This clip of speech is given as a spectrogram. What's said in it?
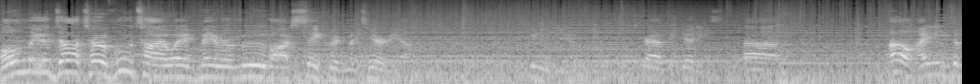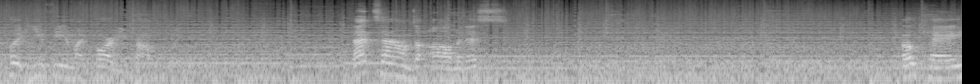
Only a daughter of Wutaiwei may remove our sacred materia. Let's grab the goodies. Uh, oh, I need to put Yuffie in my party, probably. That sounds ominous. Okay.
